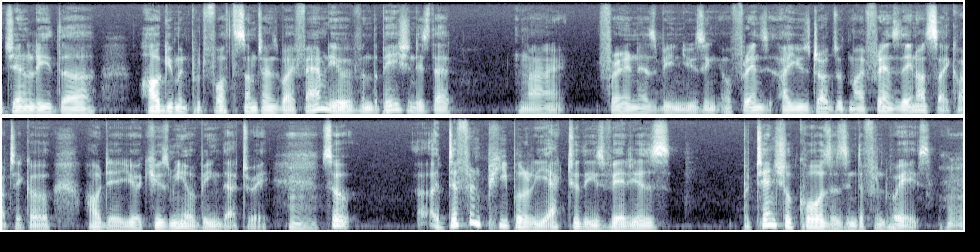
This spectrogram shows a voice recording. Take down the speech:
generally the argument put forth sometimes by family or even the patient is that my friend has been using, or friends, I use drugs with my friends. They're not psychotic, or how dare you accuse me of being that way? So, uh, different people react to these various potential causes in different ways. Mhm.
